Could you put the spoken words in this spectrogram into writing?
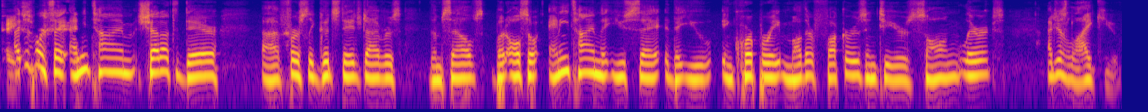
takes. I just want to say, anytime, shout out to Dare. Uh, firstly, good stage divers themselves, but also anytime that you say that you incorporate motherfuckers into your song lyrics, I just like you.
